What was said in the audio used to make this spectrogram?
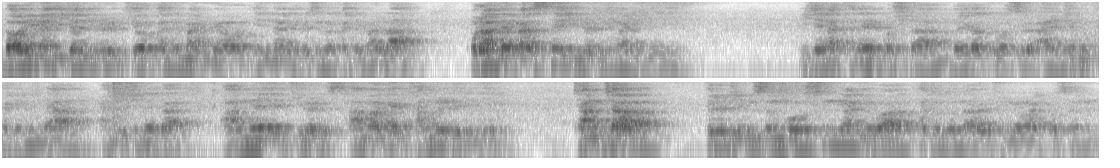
너희는 이전 일을 기억하지 말며 옛날 일을 생각하지 말라. 보라 내가 새 일을 행하리니 이제 나타낼 것이라. 너희가 그것을 알지 못하겠느냐? 반드시 내가 광야의 길을 사막의 강을 내리니 장차 들짐승 곧 승냥이와 타조도 나를 존경할 것은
